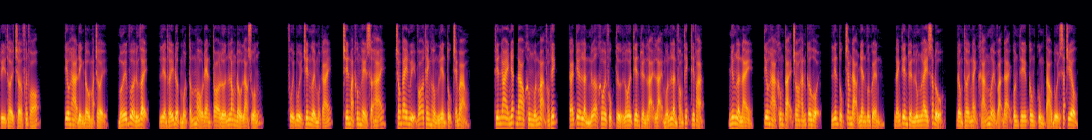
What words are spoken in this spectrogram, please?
tùy thời chờ phân phó. Tiêu hà đỉnh đầu mặt trời, mới vừa đứng dậy, liền thấy được một tấm màu đen to lớn long đầu lao xuống. Phủi bụi trên người một cái, trên mặt không hề sợ hãi, trong tay ngụy võ thanh hồng liên tục chém vào. Thiên ngai nhất đao không muốn mạng phong thích cái kia lần nữa khôi phục tử lôi tiên thuyền lại lại muốn lần phóng thích thiên phạt. Nhưng lần này, tiêu hà không tại cho hắn cơ hội, liên tục trăm đạo nhân vương quyền, đánh tiên thuyền lung lay sắp đổ, đồng thời ngạnh kháng mười vạn đại quân thế công cùng tàu đùi sát chiêu,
